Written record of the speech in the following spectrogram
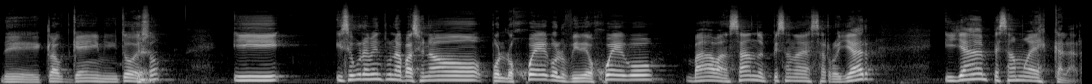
de cloud gaming y todo eso. Y, seguramente un apasionado por los juegos, los videojuegos, va avanzando, empiezan a desarrollar y ya empezamos a escalar.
